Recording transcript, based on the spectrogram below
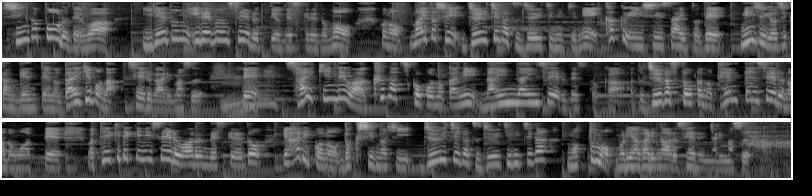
シンガポールでは、11-11セールっていうんですけれども、この毎年11月11日に各 EC サイトで24時間限定の大規模なセールがあります。で、最近では9月9日に99セールですとか、あと10月10日の点々セールなどもあって、まあ、定期的にセールはあるんですけれど、やはりこの独身の日、11月11日が最も盛り上がりのあるセールになります。はあ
